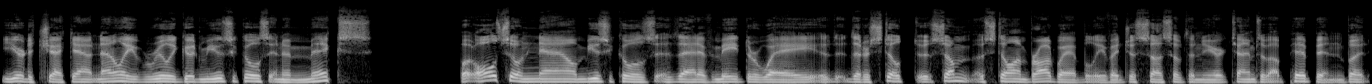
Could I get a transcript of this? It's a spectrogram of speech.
year to check out. Not only really good musicals in a mix but also now musicals that have made their way that are still some still on Broadway, I believe. I just saw something in the New York Times about Pippin, but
